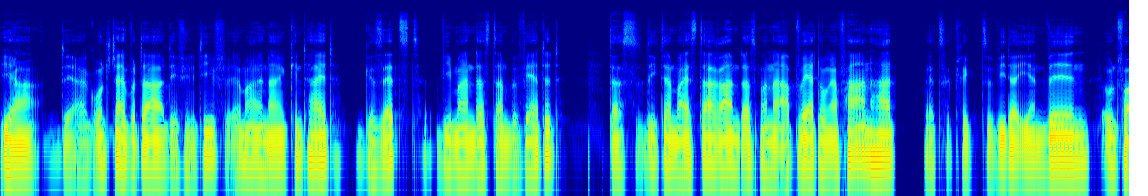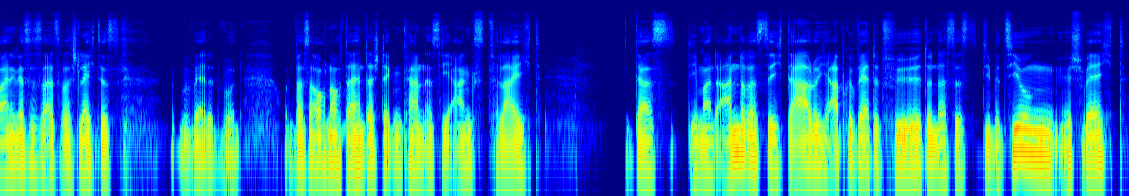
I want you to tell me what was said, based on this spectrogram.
Ja, der Grundstein wird da definitiv immer in der Kindheit gesetzt, wie man das dann bewertet. Das liegt dann meist daran, dass man eine Abwertung erfahren hat. Jetzt kriegt sie wieder ihren Willen und vor allen Dingen, dass es als was Schlechtes bewertet wird. Und was auch noch dahinter stecken kann, ist die Angst vielleicht, dass jemand anderes sich dadurch abgewertet fühlt und dass es die Beziehung schwächt,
